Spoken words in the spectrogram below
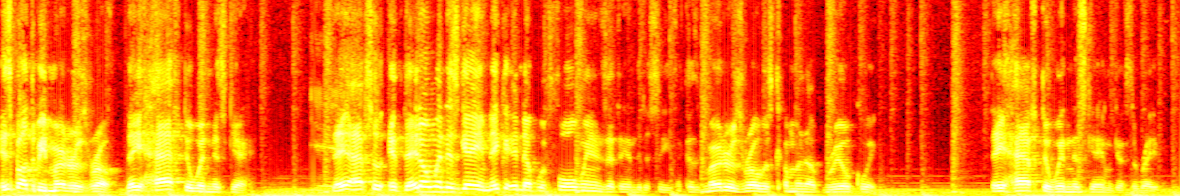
It's about to be murderers row. They have to win this game. They absolutely. If they don't win this game, they could end up with four wins at the end of the season because murderers row is coming up real quick. They have to win this game against the Ravens.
